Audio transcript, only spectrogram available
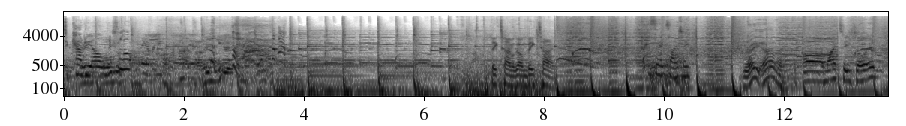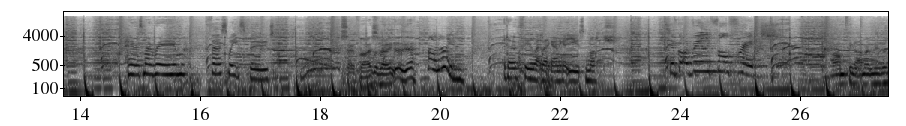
to carry all this lot. Big time, we're going big time. So exciting. Great, aren't they? Oh, my tea sorted. Here is my room. First week's food. So far, it's very good, yeah. Oh, nine. I don't feel like they're going to get used much. So we've got a really full fridge. Oh, I'm thinking I might move in.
